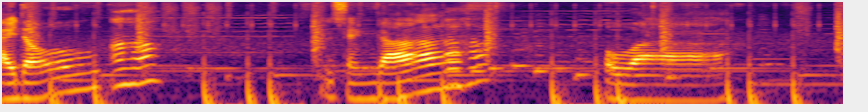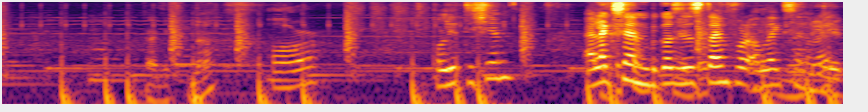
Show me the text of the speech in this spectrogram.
idol, uh huh, singer, uh huh, or. Uh, or politician election because it's time for election, right?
